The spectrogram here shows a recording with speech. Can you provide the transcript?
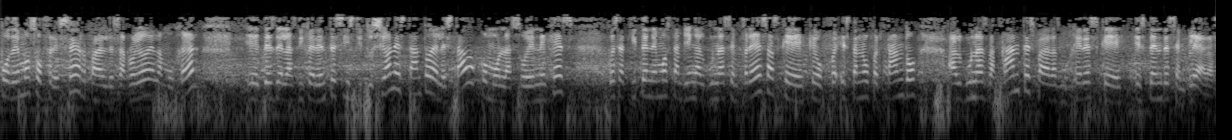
podemos ofrecer para el desarrollo de la mujer eh, desde las diferentes instituciones, tanto del Estado como las ONGs. Pues aquí tenemos también algunas empresas que, están ofertando algunas vacantes para las mujeres que estén desempleadas.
